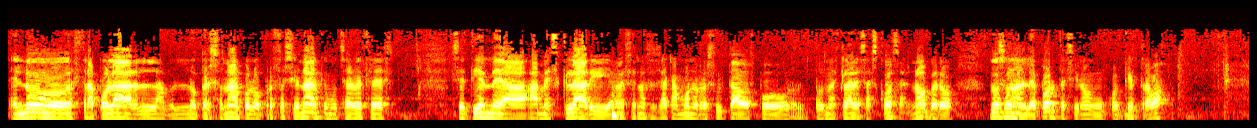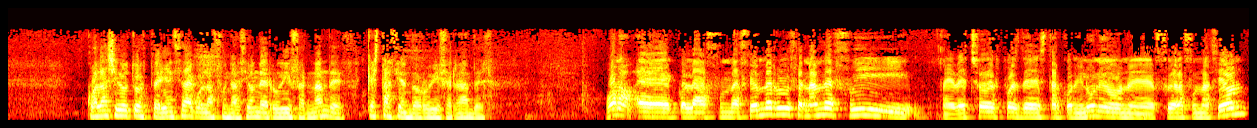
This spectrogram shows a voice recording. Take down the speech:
el no extrapolar la- lo personal con lo profesional, que muchas veces se tiende a, a mezclar y a veces no se sacan buenos resultados por, por mezclar esas cosas, ¿no? Pero no solo en el deporte, sino en cualquier trabajo. ¿Cuál ha sido tu experiencia con la fundación de Rudy Fernández? ¿Qué está haciendo Rudy Fernández? Bueno, eh, con la fundación de Rudy Fernández fui, eh, de hecho después de estar con Ilunion eh, fui a la fundación,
